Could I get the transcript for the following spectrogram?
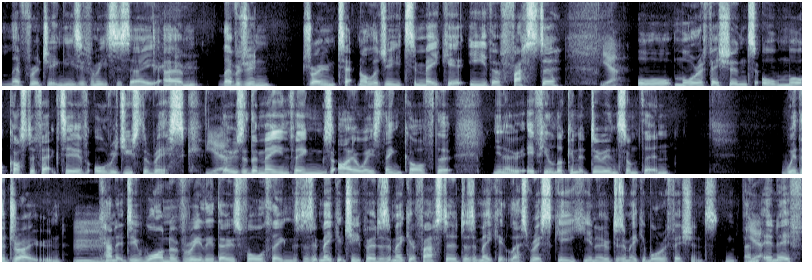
leveraging, easy for me to say, um, leveraging drone technology to make it either faster yeah, or more efficient or more cost effective or reduce the risk. Yeah. Those are the main things I always think of that, you know, if you're looking at doing something with a drone, Mm. can it do one of really those four things? Does it make it cheaper? Does it make it faster? Does it make it less risky? You know, does it make it more efficient? And, Yeah. and if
